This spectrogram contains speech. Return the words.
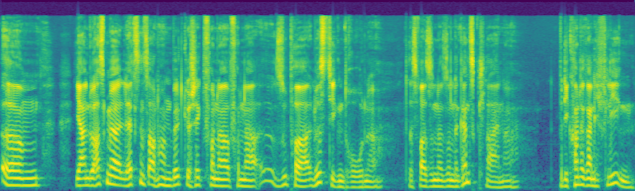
Ähm, ja, und du hast mir letztens auch noch ein Bild geschickt von einer, von einer super lustigen Drohne. Das war so eine, so eine ganz kleine. Aber die konnte gar nicht fliegen.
